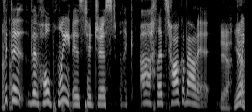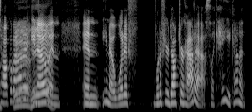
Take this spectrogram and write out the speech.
but the the whole point is to just like, ah, let's talk about it. yeah Yeah. Can we talk about Yeah, it? yeah. You Yeah, know, yeah. and and you know, what if what if your doctor had asked like, hey, you kind of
